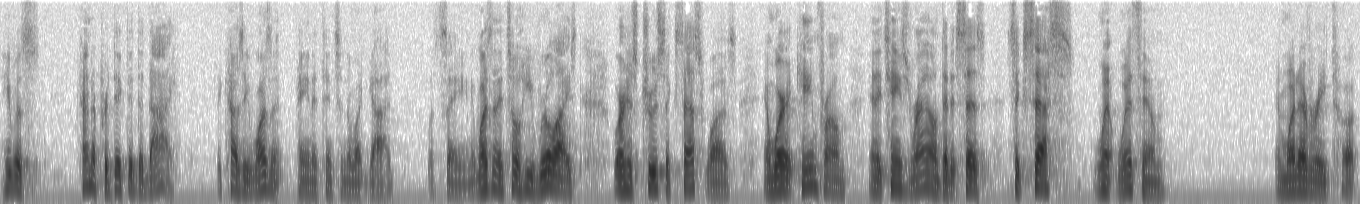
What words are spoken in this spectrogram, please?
he was kind of predicted to die because he wasn't paying attention to what God was saying. It wasn't until he realized where his true success was and where it came from, and it changed around that it says success went with him in whatever he took.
